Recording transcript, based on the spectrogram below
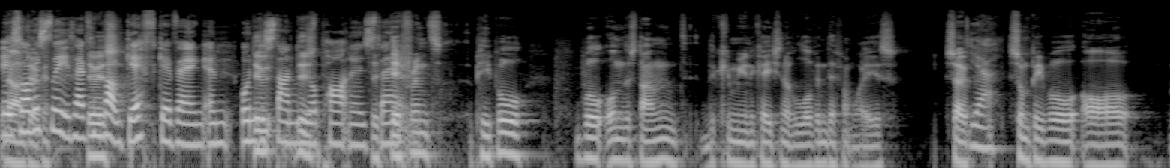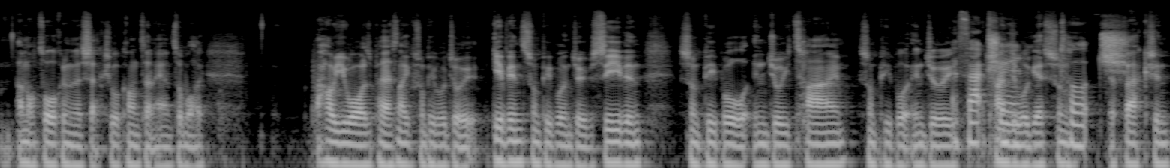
It's joking. obviously it's everything is- about gift giving and understanding your partner's thing different people will understand the communication of love in different ways. So yeah some people are I'm not talking in a sexual content here, I'm like how you are as a person. Like some people enjoy giving, some people enjoy receiving, some people enjoy time, some people enjoy affection tangible gifts, some touch affection,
